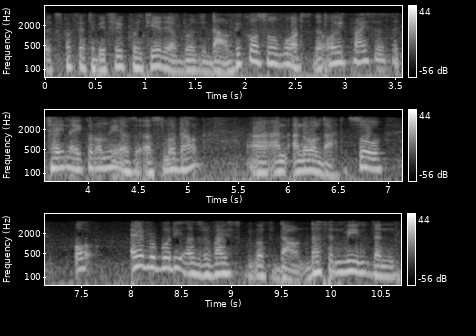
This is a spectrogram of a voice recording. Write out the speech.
expected to be 3.8. They have brought it down because of what? The oil prices, the China economy has, has slowed down, and and all that. So, oh, everybody has revised growth down. Doesn't mean then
